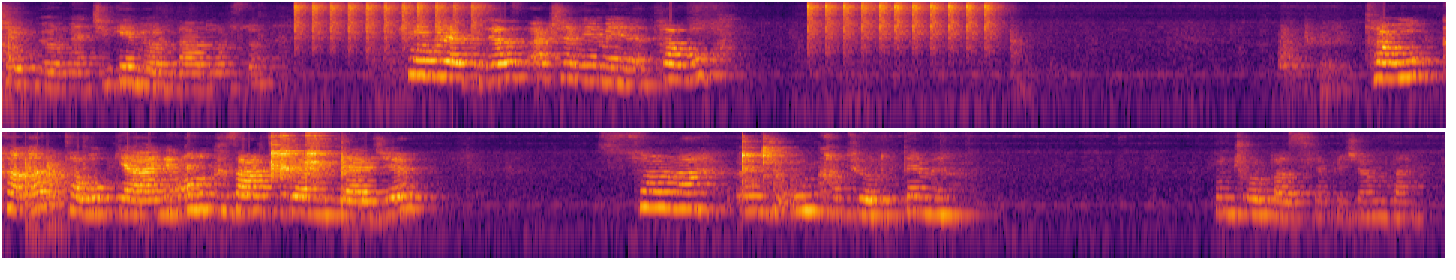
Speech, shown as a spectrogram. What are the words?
çekmiyorum yani çekemiyorum daha doğrusu. Çorba yapacağız. Akşam yemeğine tavuk, Tavuk, kanat tavuk yani. Onu kızartacağım güzelce. Sonra önce un katıyorduk değil mi? Un çorbası yapacağım ben.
